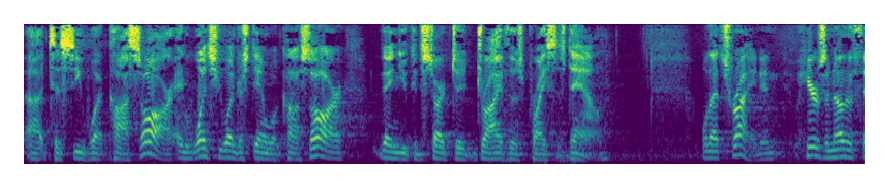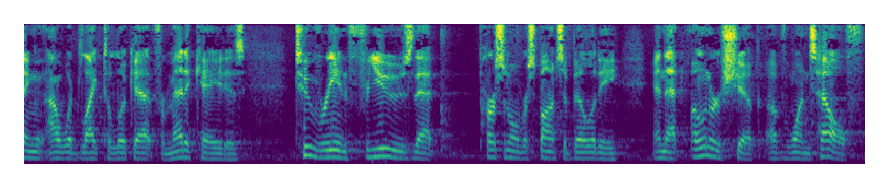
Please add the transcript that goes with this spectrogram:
uh, to see what costs are. And once you understand what costs are, then you can start to drive those prices down. Well, that's right. And here's another thing I would like to look at for Medicaid is to reinfuse that personal responsibility and that ownership of one's health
